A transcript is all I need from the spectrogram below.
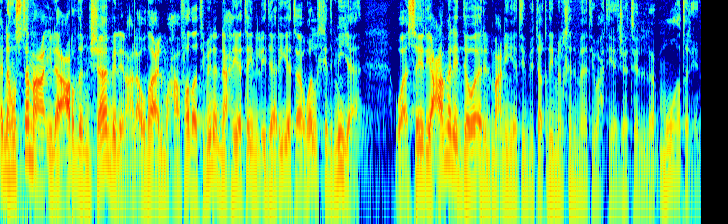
أنه استمع إلى عرض شامل عن أوضاع المحافظة من الناحيتين الإدارية والخدمية وسير عمل الدوائر المعنية بتقديم الخدمات واحتياجات المواطنين.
